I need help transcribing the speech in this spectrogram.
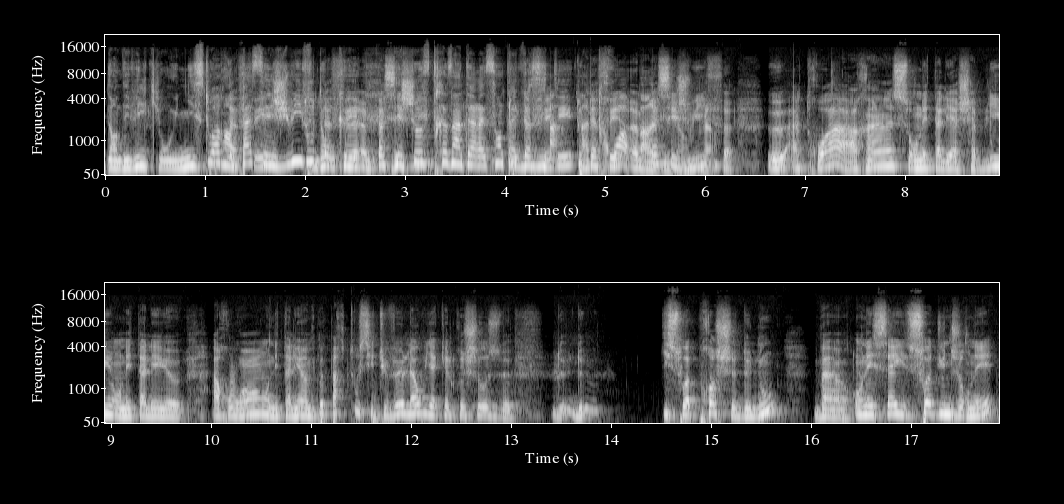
dans des villes qui ont une histoire, un fait, passé juif, tout à donc fait, euh, un passé des juif. choses très intéressantes à Tout à fait, visiter. tout À à fait. Troyes, un passé exemple. juif euh, à Troyes, à Reims, on est allé à Chablis, on est allé euh, à Rouen, on est allé un peu partout, si tu veux, là où il y a quelque chose de, de- de- qui soit proche de nous, ben, on essaye soit d'une journée,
